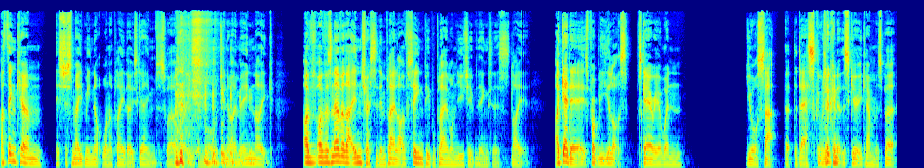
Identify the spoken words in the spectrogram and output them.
I think um it's just made me not want to play those games as well like, even more. Do you know what I mean? Like I've I was never that interested in playing like I've seen people play them on YouTube and things and it's like I get it. It's probably a lot scarier when you're sat at the desk looking at the security cameras, but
